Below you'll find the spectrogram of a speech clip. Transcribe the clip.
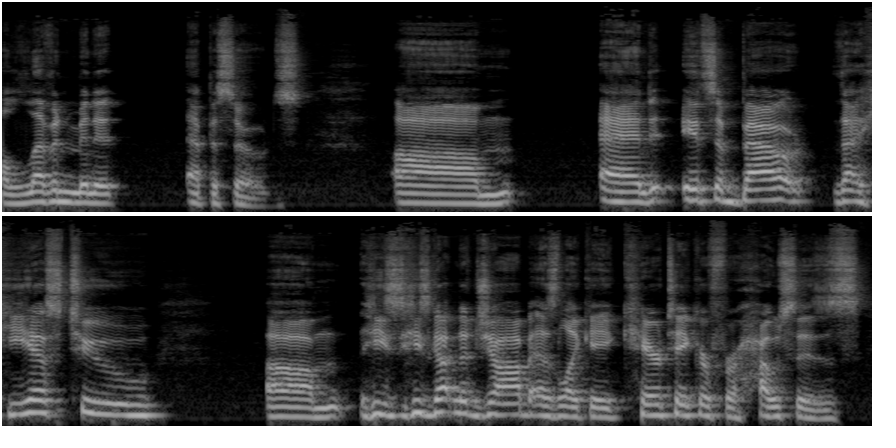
11 minute episodes. um, and it's about that he has to. Um, he's he's gotten a job as like a caretaker for houses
